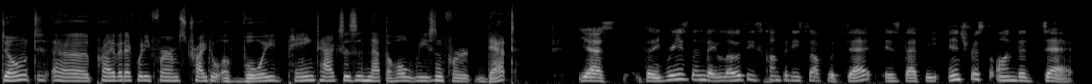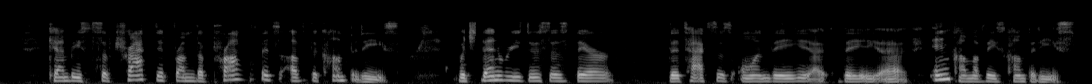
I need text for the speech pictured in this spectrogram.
Don't uh, private equity firms try to avoid paying taxes? Isn't that the whole reason for debt? Yes, the reason they load these companies up with debt is that the interest on the debt can be subtracted from the profits of the companies, which then reduces their the taxes on the uh, the uh, income of these companies.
